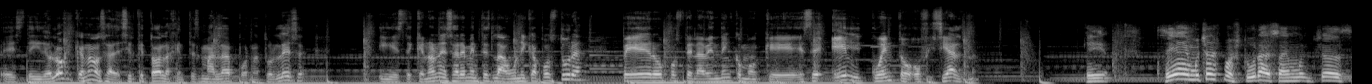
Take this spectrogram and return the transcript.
este, ideológica, ¿no? O sea, decir que toda la gente es mala por naturaleza y este, que no necesariamente es la única postura, pero pues te la venden como que es el cuento oficial, ¿no? Sí, sí hay muchas posturas, hay muchos,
